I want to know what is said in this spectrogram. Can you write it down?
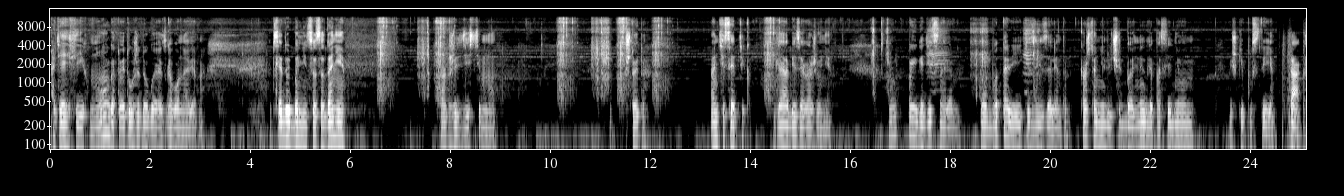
Хотя если их много, то это уже другой разговор, наверное. Обследовать больницу задание. Как же здесь темно. Что это? Антисептик для обеззараживания. Ну, пригодится, наверное. О, батарейки за изолента. Кажется, они лечат больных для последнего мешки пустые. Так,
